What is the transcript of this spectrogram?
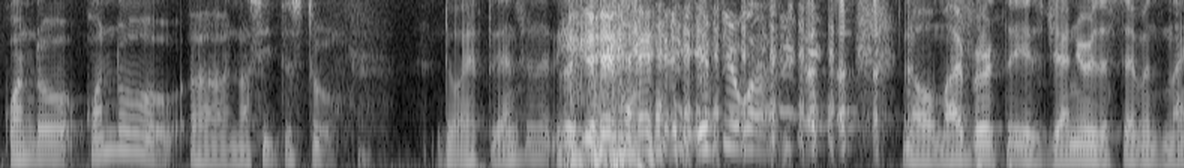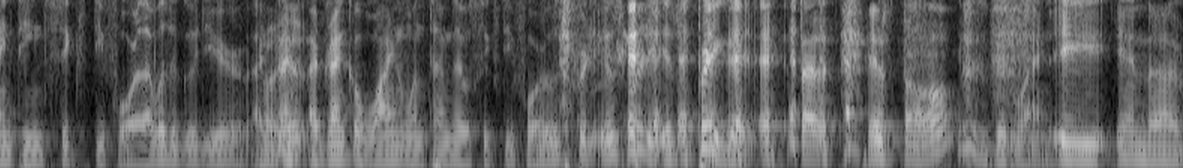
¿cuándo, ¿cuándo uh, naciste tú? Do I have to answer that? if you want. no, my birthday is January the seventh, nineteen sixty four. That was a good year. I Oh, drank? I drank a wine one time that was sixty four. It was pretty. It was pretty. It's pretty good. ¿Es todo? It was a good wine. Y, and, uh,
